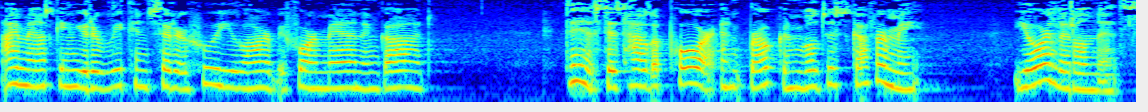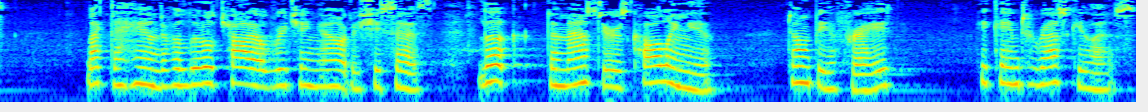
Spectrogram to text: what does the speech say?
I'm asking you to reconsider who you are before man and God. This is how the poor and broken will discover me. Your littleness, like the hand of a little child reaching out as she says, look, the master is calling you. Don't be afraid. He came to rescue us.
